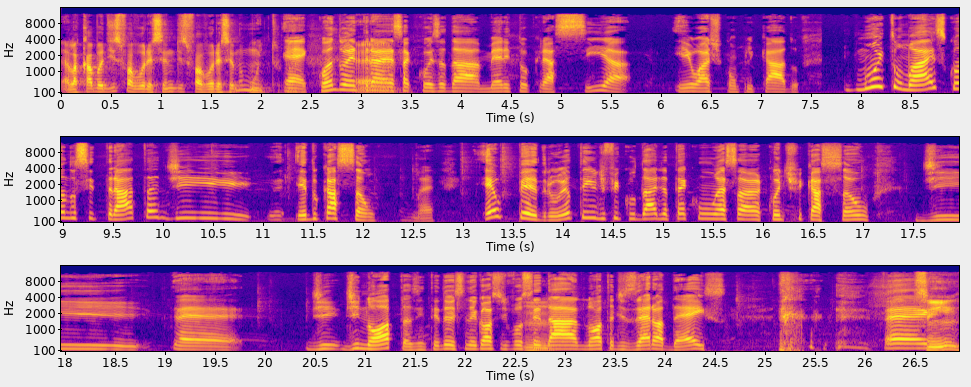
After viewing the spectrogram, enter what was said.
ela acaba desfavorecendo, desfavorecendo muito. Né? É, quando entra é. essa coisa da meritocracia, eu acho complicado muito mais quando se trata de educação, né? Eu, Pedro, eu tenho dificuldade até com essa quantificação de, é, de, de, notas, entendeu? Esse negócio de você hum. dar nota de 0 a 10. é, Sim.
